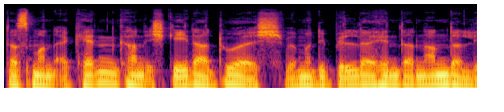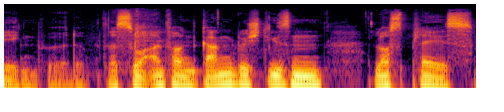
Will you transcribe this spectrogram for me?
dass man erkennen kann, ich gehe da durch, wenn man die Bilder hintereinander legen würde. Das ist so einfach ein Gang durch diesen Lost Place.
